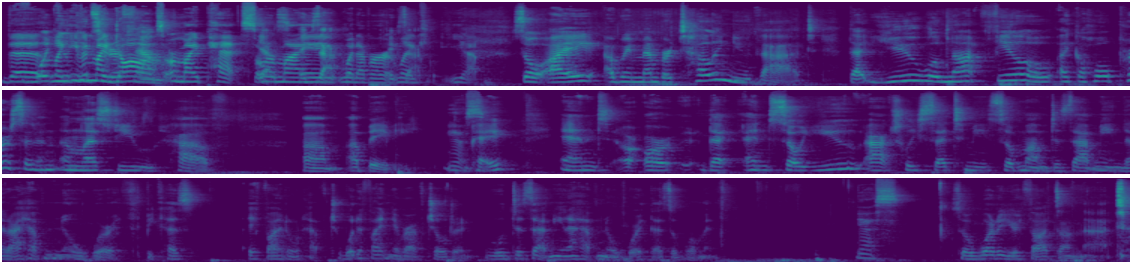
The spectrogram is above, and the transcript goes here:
the What like even my dogs family. or my pets or my exactly, whatever. exactly. Like yeah, So I I remember telling you that that you will not feel like a whole person unless you have um, a baby. Yes. Okay. And or, or that and so you actually said to me, so mom, does that mean that I have no worth because if I don't have what if I never have children? Well, does that mean I have no worth as a woman? yes. So what are your thoughts on that?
